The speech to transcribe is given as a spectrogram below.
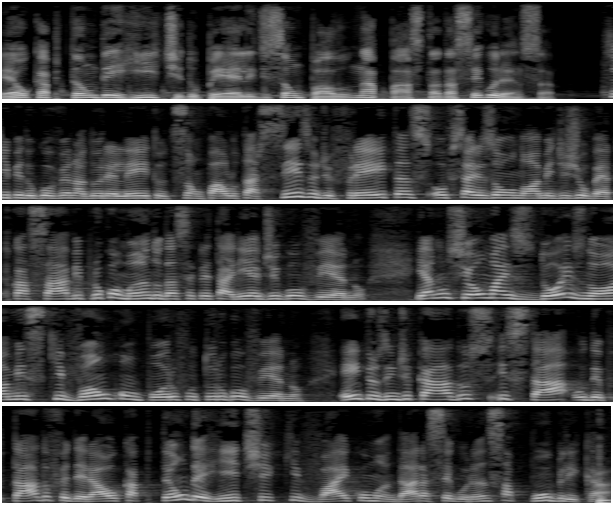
é o capitão Derrite, do PL de São Paulo, na pasta da segurança. A equipe do governador eleito de São Paulo, Tarcísio de Freitas, oficializou o nome de Gilberto Kassab para o comando da Secretaria de Governo e anunciou mais dois nomes que vão compor o futuro governo. Entre os indicados está o deputado federal Capitão Derrite, que vai comandar a segurança pública.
